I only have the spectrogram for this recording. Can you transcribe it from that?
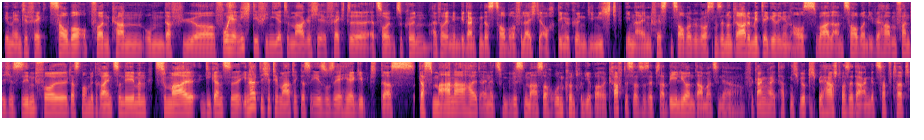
im Endeffekt Zauber opfern kann, um dafür vorher nicht definierte magische Effekte erzeugen zu können. Einfach in dem Gedanken, dass Zauberer vielleicht ja auch Dinge können, die nicht in einen festen Zauber gegossen sind. Und gerade mit der geringen Auswahl an Zaubern, die wir haben, fand ich es sinnvoll, das noch mit reinzunehmen. Zumal die ganze inhaltliche Thematik das eh so sehr hergibt, dass das Mana halt eine zum gewissen gewissem Maße auch unkontrollierbare Kraft ist. Also selbst Abelion damals in der Vergangenheit hat nicht wirklich beherrscht, was er da angezapft hat.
